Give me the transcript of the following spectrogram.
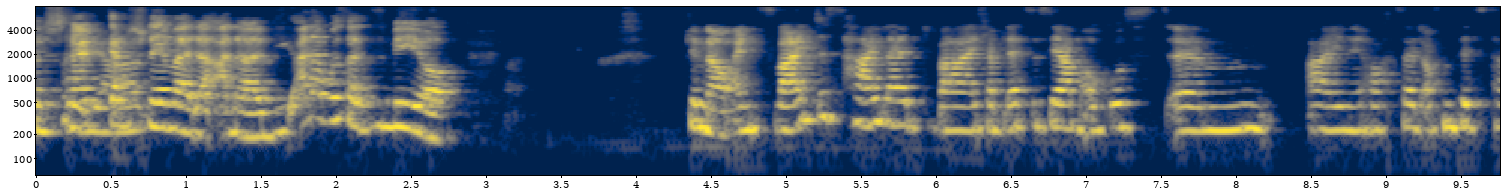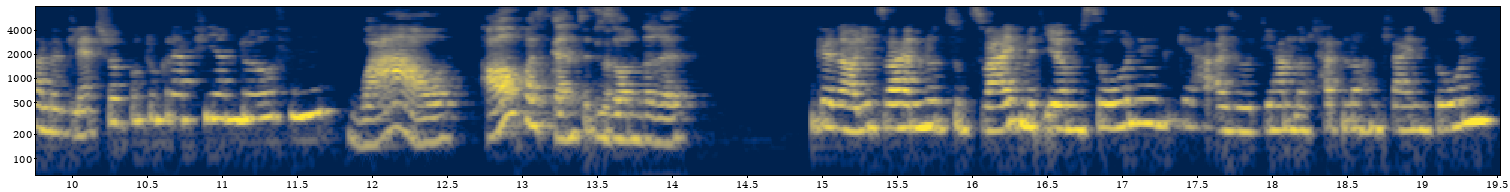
Dann schreibt ja. ganz schnell mal der Anna. Die Anna muss ans Meer. Genau, ein zweites Highlight war, ich habe letztes Jahr im August ähm, eine Hochzeit auf dem Pitztaler Gletscher fotografieren dürfen. Wow, auch was ganz das Besonderes. Genau, die zwei haben nur zu zweit mit ihrem Sohn, also die haben noch, hatten noch einen kleinen Sohn.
